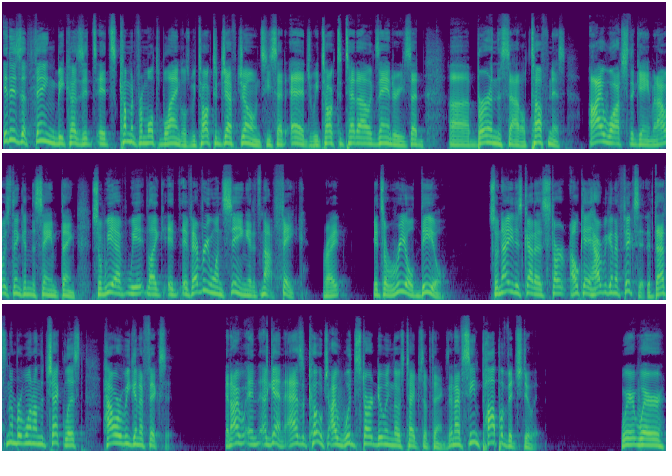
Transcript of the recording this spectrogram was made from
It is a thing because it's it's coming from multiple angles. We talked to Jeff Jones. He said edge. We talked to Ted Alexander. He said uh, burn the saddle, toughness. I watched the game and I was thinking the same thing. So we have we like it, if everyone's seeing it, it's not fake, right? It's a real deal. So now you just got to start. Okay, how are we going to fix it? If that's number one on the checklist, how are we going to fix it? And I and again, as a coach, I would start doing those types of things. And I've seen Popovich do it. Where where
